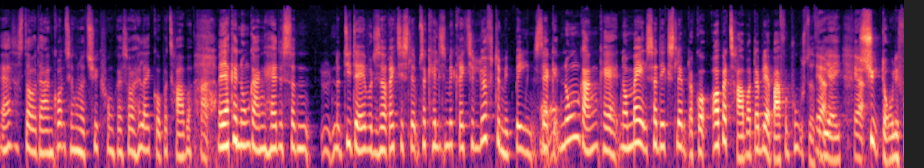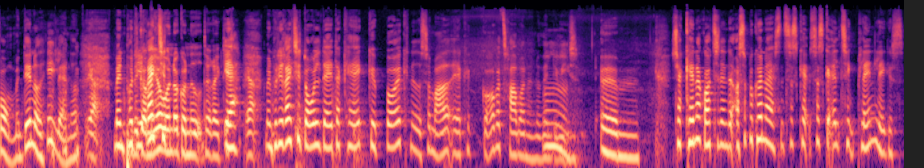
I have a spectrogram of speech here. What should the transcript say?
ja, så står der er en grund til, at hun er tyk, for hun kan så heller ikke gå på trapper. Nej. Og jeg kan nogle gange have det sådan, når de dage, hvor det så er rigtig slemt, så kan jeg ligesom ikke rigtig løfte mit ben. Så jeg, kan- nogle gange kan jeg, normalt så er det ikke slemt at gå op ad trapper, der bliver jeg bare forpustet, fordi Ja. jeg er i Ja. sygt dårlig form, men det er noget helt andet. ja. Men på det de gør rigtig, mere ondt at gå ned, det er rigtigt. Ja, ja. ja, men på de rigtig dårlige dage, der kan jeg ikke øh, bøje knæet så meget, at jeg kan gå op ad trapperne nødvendigvis. Mm. Øhm, så jeg kender godt til den der, og så begynder jeg sådan, så skal, så skal alting planlægges.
